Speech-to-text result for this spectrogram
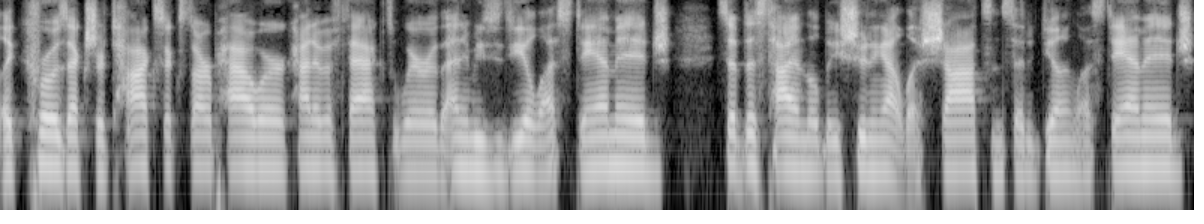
like Crow's extra toxic star power kind of effect, where the enemies deal less damage. Except this time they'll be shooting out less shots instead of dealing less damage.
